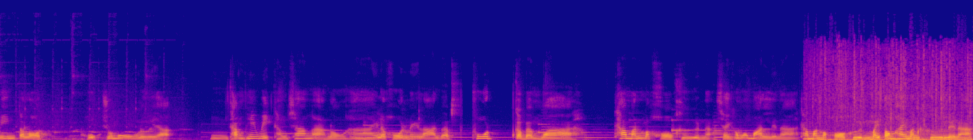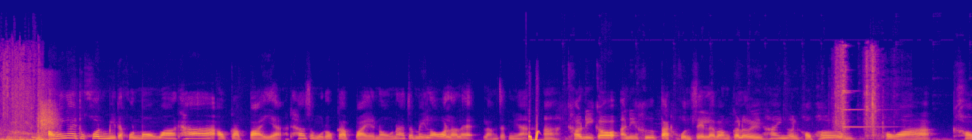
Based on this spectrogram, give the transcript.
ดิ้นตลอด 6 ชั่วโมงเลยอะทั้งพี่วิกทั้งช่างอะร้องไห้แล้วคนในร้านแบบพูดกับแบมว่า ถ้ามันมาขอคืนอะใช้คำว่ามันเลยนะ ถ้ามันมาขอคืนไม่ต้องให้มันคืนเลยนะ เอาง่ายๆทุกคนมีแต่คนมองว่าถ้าเอากลับไปอะถ้าสมมติเอากลับไปอะน้องน่าจะไม่รอดแล้วแหละ หลังจากเนี้ยอะคราวนี้ก็อันนี้คือตัดขนเสร็จแล้วบัมก็เลยให้เงินเขาเพิ่ม เพราะว่าเขา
